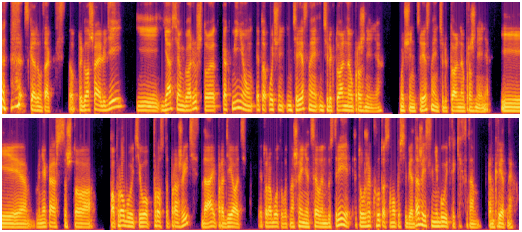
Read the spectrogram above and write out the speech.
скажем так, приглашаю людей, и я всем говорю, что как минимум это очень интересное интеллектуальное упражнение. Очень интересное интеллектуальное упражнение. И мне кажется, что попробовать его просто прожить, да, и проделать эту работу в отношении целой индустрии, это уже круто само по себе. Даже если не будет каких-то там конкретных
